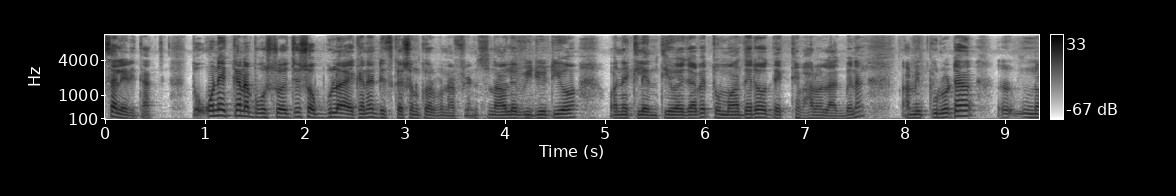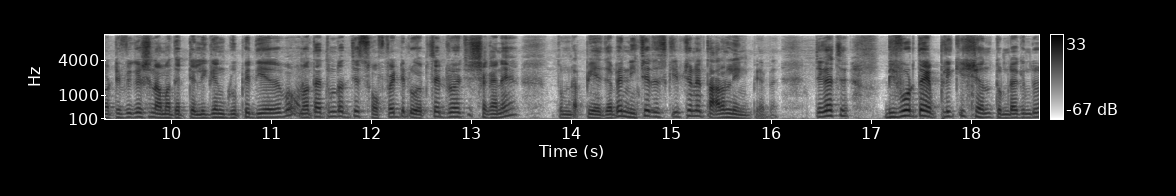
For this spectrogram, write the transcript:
স্যালারি থাকছে তো অনেকখানা পোস্ট রয়েছে, সবগুলো এখানে ডিসকাশন করব না ফ্রেন্ডস নাহলে ভিডিওটিও অনেক লেন্থি হয়ে যাবে, তোমাদেরও দেখতে ভালো লাগবে না। আমি পুরোটা নোটিফিকেশন আমাদের টেলিগ্রাম গ্রুপে দিয়ে দেবো। অন্যথায় তোমরা যে সফটওয়্যারটির ওয়েবসাইট রয়েছে, সেখানে তোমরা পেয়ে যাবে। নিচে ডিসক্রিপশনে তারও লিঙ্ক পাবে। ঠিক আছে? বিফোর দ্য অ্যাপ্লিকেশন তোমরা কিন্তু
